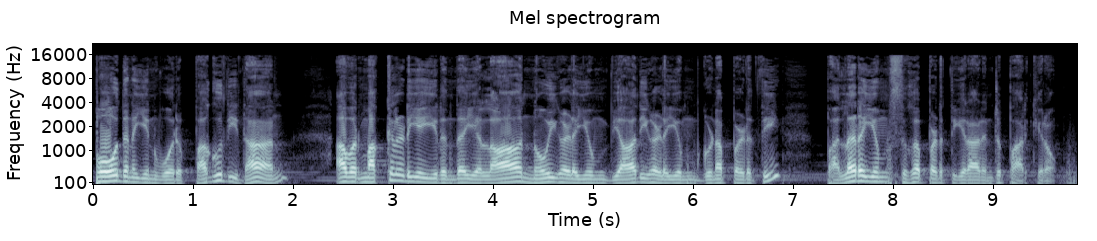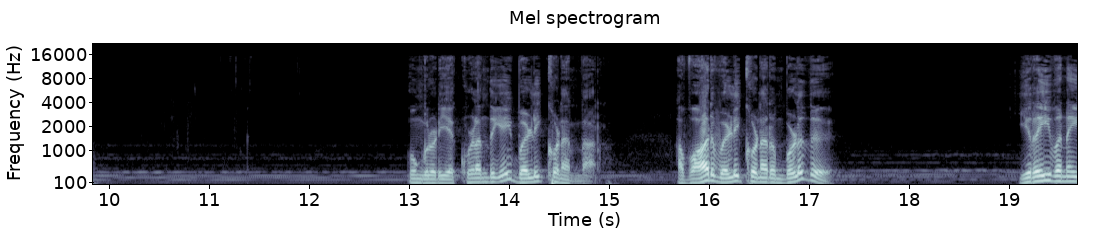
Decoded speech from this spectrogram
போதனையின் ஒரு பகுதிதான் அவர் மக்களிடையே இருந்த எல்லா நோய்களையும் வியாதிகளையும் குணப்படுத்தி பலரையும் சுகப்படுத்துகிறார் என்று பார்க்கிறோம். உங்களுடைய குழந்தையை வெளிக்கொணர்ந்தார். அவ்வாறு வெளிக்கொணரும் பொழுது இறைவனை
